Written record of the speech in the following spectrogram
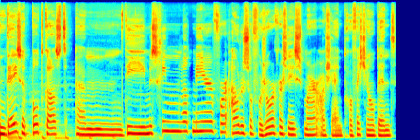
In deze podcast, um, die misschien wat meer voor ouders of verzorgers is, maar als jij een professional bent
